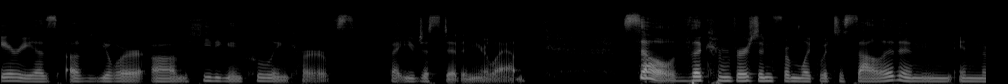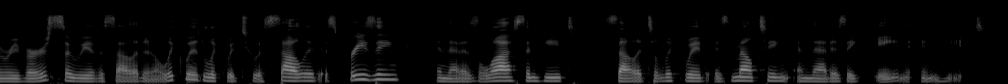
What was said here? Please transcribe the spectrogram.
areas of your um, heating and cooling curves that you just did in your lab. So the conversion from liquid to solid and in the reverse. So we have a solid and a liquid. Liquid to a solid is freezing, and that is a loss in heat. Solid to liquid is melting, and that is a gain in heat.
